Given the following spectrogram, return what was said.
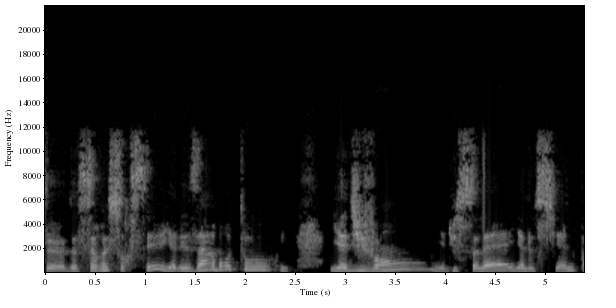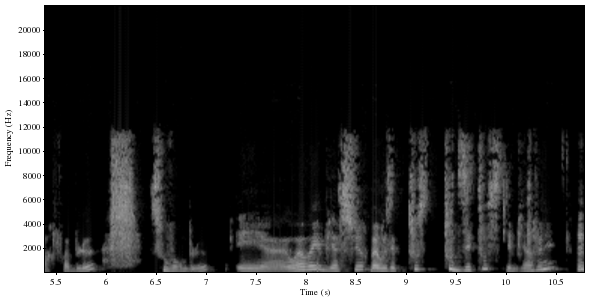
de, se ressourcer. Il y a des arbres autour, il y a du vent, il y a du soleil, il y a le ciel, parfois bleu, souvent bleu. Et euh, ouais, ouais, bien sûr. Bah, vous êtes tous, toutes et tous les bienvenus.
